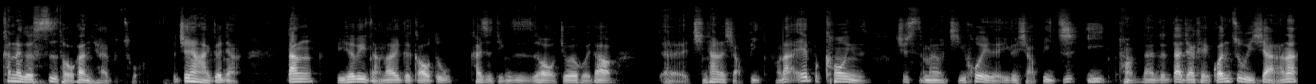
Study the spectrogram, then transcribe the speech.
看那个势头看起来还不错，就像海哥讲，当比特币涨到一个高度开始停滞之后，就会回到呃其他的小币，那 F Coin。就是蛮有机会的一个小币之一，好，那大家可以关注一下。那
